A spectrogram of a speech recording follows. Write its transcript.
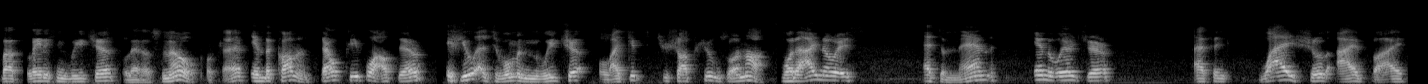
But ladies in wheelchairs, let us know, okay? In the comments, tell people out there if you as a woman in wheelchair like it to shop shoes or not. What I know is, as a man in a wheelchair, I think, why should I buy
